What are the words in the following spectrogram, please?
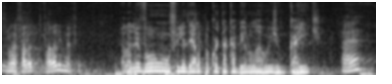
não é? Fala, fala ali, meu filho. Ela levou um filho dela pra cortar cabelo lá hoje, o Kaique. Ah, é?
